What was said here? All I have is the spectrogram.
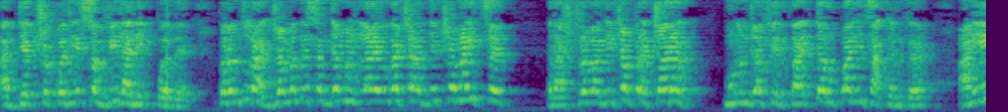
अध्यक्षपद हे संविधानिक पद आहे. परंतु राज्यामध्ये सध्या महिला आयोगाच्या अध्यक्ष नाहीच आहेत. राष्ट्रवादीच्या प्रचारक म्हणून ज्या फिरतायत त्या रुपाली चाकणकर आणि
